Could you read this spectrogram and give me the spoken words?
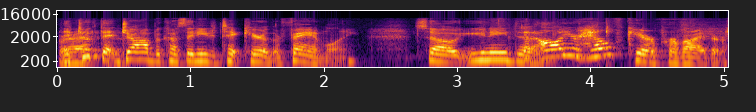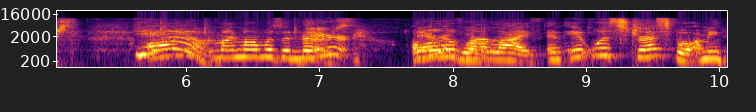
They Right. took that job because they need to take care of their family. So you need to. And all your health care providers. Yeah. Your- my mom was a nurse. They're- all of my life. And it was stressful. I mean,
